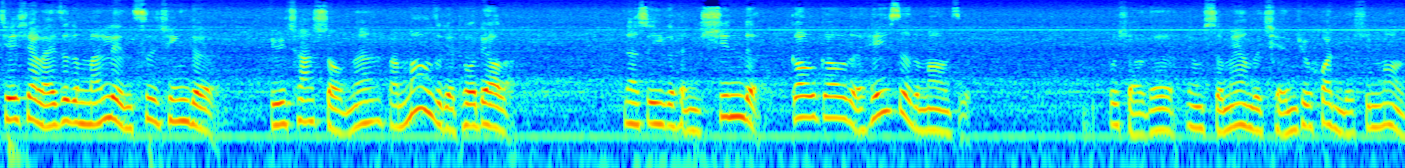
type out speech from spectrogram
接下来，这个满脸刺青的鱼叉手呢，把帽子给脱掉了。那是一个很新的、 高高的黑色的帽子，不晓得用什么样的钱去换的新帽子。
